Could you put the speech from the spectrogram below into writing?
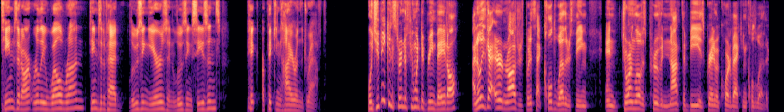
Teams that aren't really well run, teams that have had losing years and losing seasons, pick are picking higher in the draft. Would you be concerned if he went to Green Bay at all? I know he's got Aaron Rodgers, but it's that cold weather thing, and Jordan Love has proven not to be as great of a quarterback in cold weather.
